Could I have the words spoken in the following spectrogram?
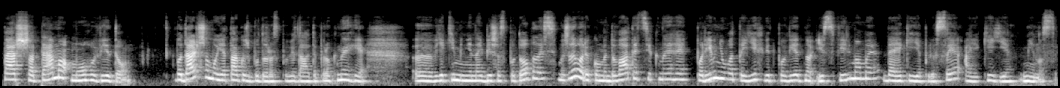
перша тема мого відео. В подальшому я також буду розповідати про книги, е, які мені найбільше сподобались, можливо, рекомендувати ці книги, порівнювати їх відповідно із фільмами, деякі є плюси, а які є мінуси.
